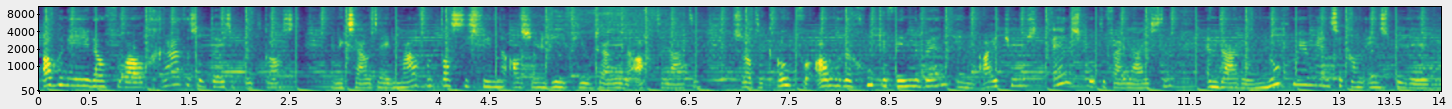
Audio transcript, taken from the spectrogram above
Abonneer je dan vooral gratis op deze podcast. En ik zou het helemaal fantastisch vinden als je een review zou willen achterlaten, zodat ik ook voor anderen goed te vinden ben in de iTunes en Spotify lijsten en daardoor nog meer mensen kan inspireren.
